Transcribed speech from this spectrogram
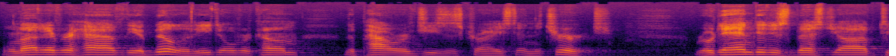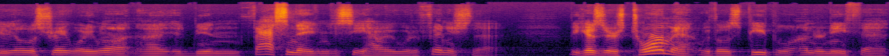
will not ever have the ability to overcome the power of Jesus Christ and the church. Rodin did his best job to illustrate what he wanted. Uh, it'd been fascinating to see how he would have finished that, because there's torment with those people underneath that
